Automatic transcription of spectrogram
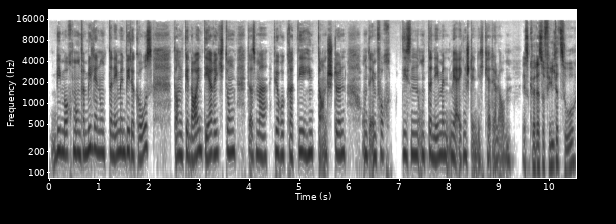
wie machen wir ein Familienunternehmen wieder groß, dann genau in der Richtung, dass wir Bürokratie hintanstellen und einfach diesen Unternehmen mehr Eigenständigkeit erlauben. Es gehört also viel dazu,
